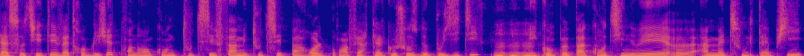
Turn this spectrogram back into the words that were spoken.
la société va être obligée de prendre en compte toutes ces femmes et toutes ces paroles pour en faire quelque chose de positif mmh, mmh, mmh. et qu'on ne peut pas continuer à mettre sous le tapis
